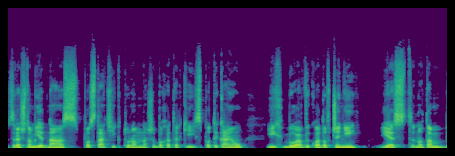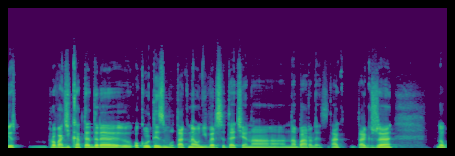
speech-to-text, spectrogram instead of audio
Zresztą jedna z postaci, którą nasze bohaterki spotykają, ich była wykładowczyni, jest, no tam jest, prowadzi katedrę okultyzmu, tak, na uniwersytecie, na, na Barles, tak? Także no,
